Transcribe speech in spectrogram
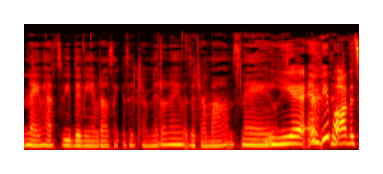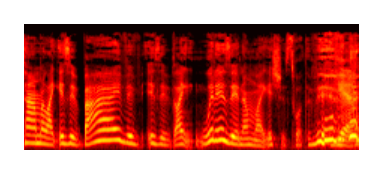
name has to be Vivian, but I was like, is it your middle name? Is it your mom's name? Yeah, and people all the time are like, "Is it Vive? Is it like what is it?" And I'm like, "It's just 12th of Viv." Yeah.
